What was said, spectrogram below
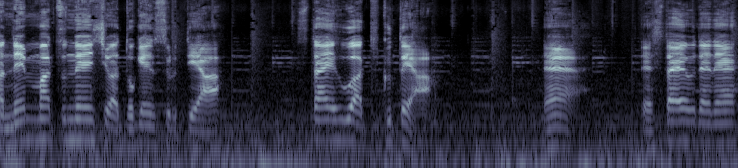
な年末年始は土下するってや。スタイフは聞くとや。ねえ。で、スタイフでね、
